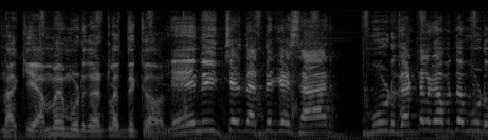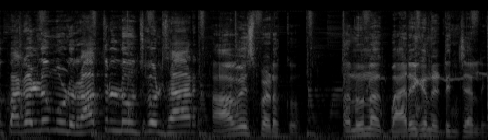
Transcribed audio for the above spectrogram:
నాకు ఈ అమ్మాయి మూడు గంటల అద్దెకి కావాలి. నేను ఇచ్చేది అద్దెకే సార్. మూడు గంటలు కాకపోతే మూడు పగళ్ళు మూడు రాత్రులు ఉంచుకోండి సార్. ఆవేశపడకు. తను నాకు భారీగా నటించాలి.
